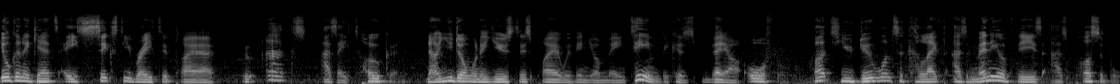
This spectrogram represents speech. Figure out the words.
you're going to get a 60 rated player who acts as a token. Now you don't want to use this player within your main team because they are awful but you do want to collect as many of these as possible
